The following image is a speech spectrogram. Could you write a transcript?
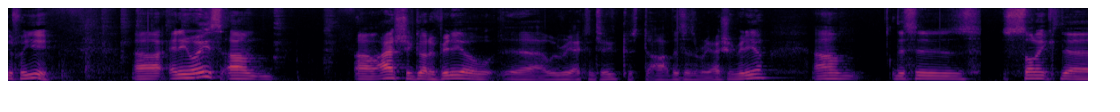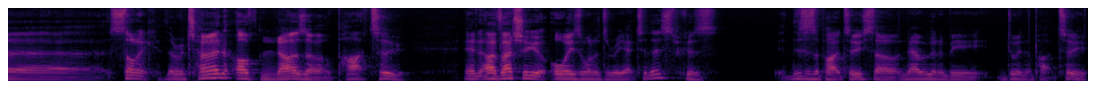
good for you. Uh, anyways, um, uh, I actually got a video uh, we're reacting to because uh, this is a reaction video. Um, this is Sonic the Sonic the Return of Nazo Part Two, and I've actually always wanted to react to this because this is a part two. So now we're going to be doing the part two.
